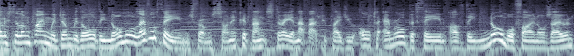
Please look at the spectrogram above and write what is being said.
You're listening Long Playing, we're done with all the normal level themes from Sonic Advance 3, and that batch we played you Ultra Emerald, the theme of the normal final zone,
